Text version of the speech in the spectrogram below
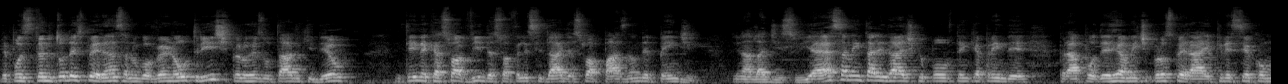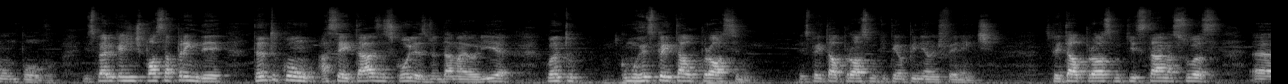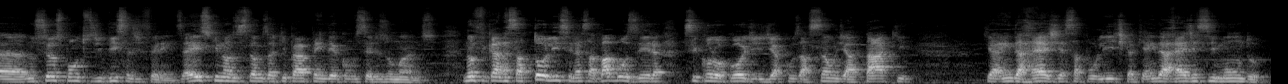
depositando toda a esperança no governo ou triste pelo resultado que deu, entenda que a sua vida, a sua felicidade, a sua paz não depende de nada disso. E é essa mentalidade que o povo tem que aprender para poder realmente prosperar e crescer como um povo. Espero que a gente possa aprender tanto com aceitar as escolhas da maioria, quanto como respeitar o próximo Respeitar o próximo que tem opinião diferente. Respeitar o próximo que está nas suas, uh, nos seus pontos de vista diferentes. É isso que nós estamos aqui para aprender como seres humanos. Não ficar nessa tolice, nessa baboseira que se colocou de, de acusação, de ataque, que ainda rege essa política, que ainda rege esse mundo.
